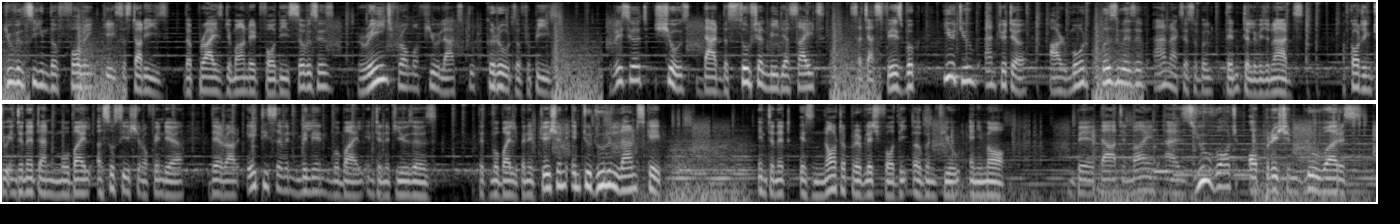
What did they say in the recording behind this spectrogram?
You will see in the following case studies, the price demanded for these services range from a few lakhs to crores of rupees. Research shows that the social media sites such as Facebook, YouTube and Twitter are more persuasive and accessible than television ads. According to Internet and Mobile Association of India, there are 87 million mobile internet users. With mobile penetration into rural landscape, internet is not a privilege for the urban few anymore. Bear that in mind as you watch Operation Blue Virus.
